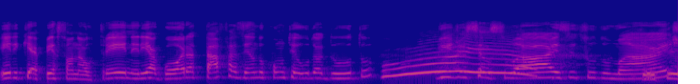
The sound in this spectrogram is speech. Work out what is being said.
Ele que é personal trainer e agora tá fazendo conteúdo adulto, Ui. vídeos sensuais e tudo mais que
